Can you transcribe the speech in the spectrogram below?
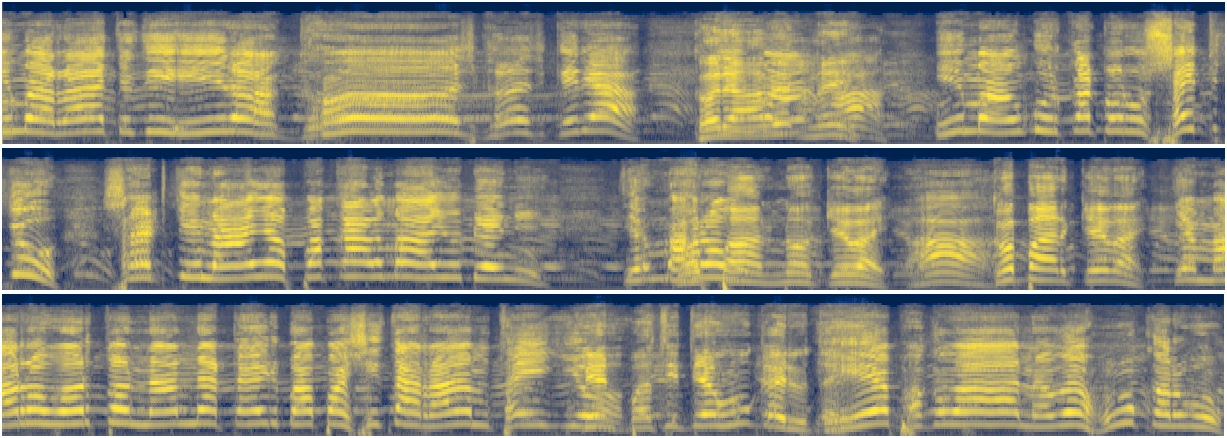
એમાં રાત રાતથી હીરા ઘસ ઘસ કર્યા. ઘરે આવે નહીં? એમાં અંગુર કટોરું સટક્યું સટકીને અહીંયા પકાળમાં આવ્યું બેની. તે મારો કપાર ન કહેવાય. હા. કપાર કહેવાય. કે મારો વર તો નાના ટાઈડ બાપા સીતારામ થઈ ગયો. પછી તે શું કર્યું તે? હે ભગવાન હવે શું કરવું?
